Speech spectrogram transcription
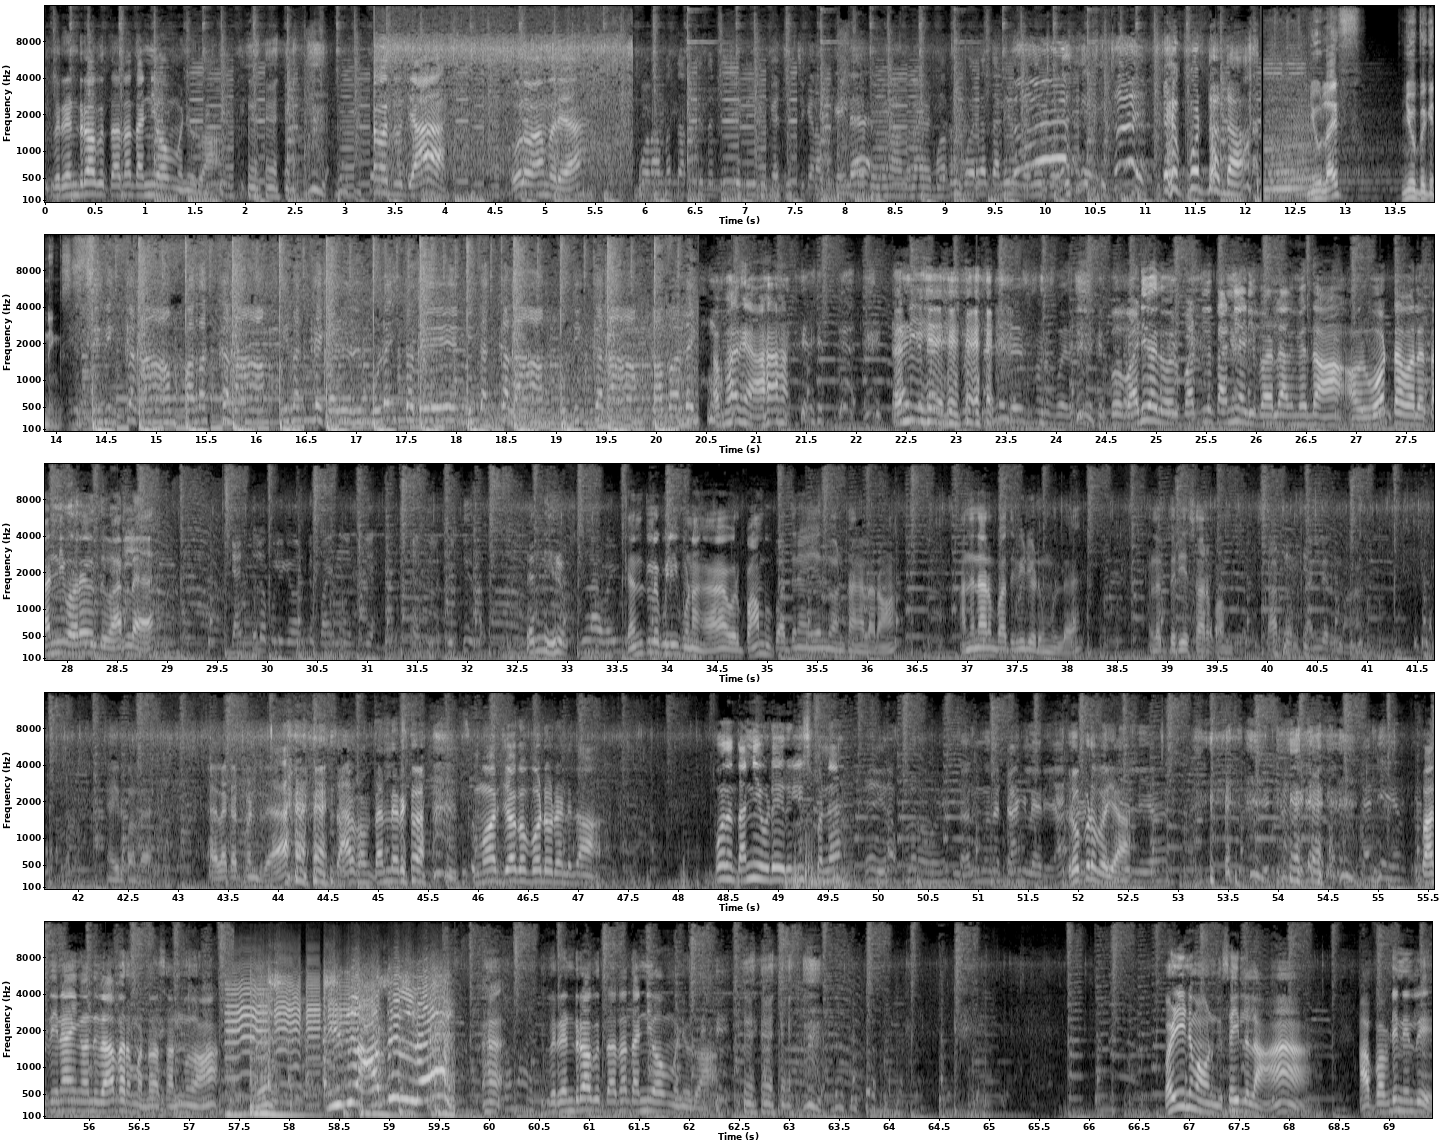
இப்போ ரெண்டு ரூபா கொடுத்தா தான் தண்ணி ஓப்பன் பண்ணி விடுவான் பத்தியா? எவ்வளோ வாங்குறியா போடாம தட்டு தட்டு கட்சி வச்சுக்க நம்ம கையில. முதல் முறை தண்ணி போட்டான்டா. New life, new beginnings. சிரிக்கலாம் பறக்கலாம் இறக்கைகள் முளைத்ததே மிதக்கலாம் குதிக்கலாம் கவலை. பாருங்க. தண்ணி. இப்போ வடிவேல் ஒரு பட்டில தண்ணி அடிப்பார்ல அது மாதிரி தான். அவர் ஓட்ட வரல தண்ணி வரது வரல. கிணத்துல குளிக்க வந்துட்டு பயணம் வச்சு தண்ணி ஃபுல்லா வை கிணத்துல குளிக்க போனாங்க. ஒரு பாம்பு பார்த்துனா ஏந்து வந்துட்டாங்க எல்லாரும். அந்த நேரம் பார்த்து வீடியோ எடுக்க முடியல. நல்ல பெரிய சார பாம்பு. சார பாம்பு தண்ணியில் இருக்குமா? அதெல்லாம் கட் பண்ணிட்டு சார பாம்பு தண்ணியில் இருக்கும்? சும்மா ஒரு ஜோக்கை போட்டு விட வேண்டியதான் போதும் தண்ணியை விட ரிலீஸ் பண்ணு. ரொப்பிட போறியா? பார்த்தீங்கன்னா இங்கே வந்து வியாபாரம் பண்ணுறான் சண்முகம். இது அது இல்ல இப்போ ரெண்டு ரூபா கொடுத்தா தான் தண்ணி ஓப்பன் பண்ணி விடுவான். வழியணுமா அவனுக்கு சைட்லலாம்? அப்போ அப்படியே நில்லு.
